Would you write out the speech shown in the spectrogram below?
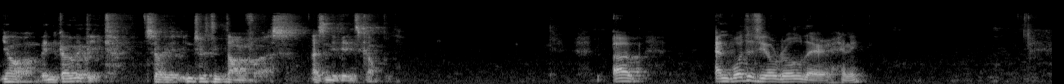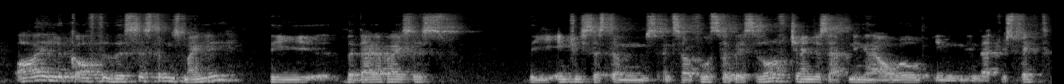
yeah, then COVID hit. So it's an interesting time for us as an events company. Uh, and what is your role there, Henny? I look after the systems mainly, the, the databases, the entry systems and so forth. So there's a lot of changes happening in our world in, in that respect.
